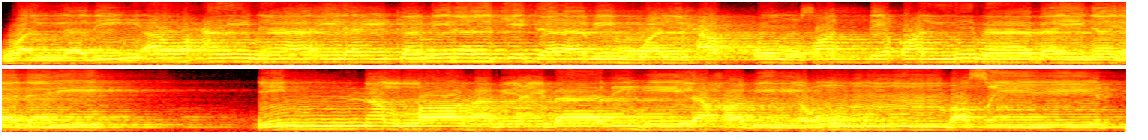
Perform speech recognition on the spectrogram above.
والذي أوحينا إليك من الكتاب هو الحق مصدقا لما بين يديه. إن الله بعباده لخبير بصير.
